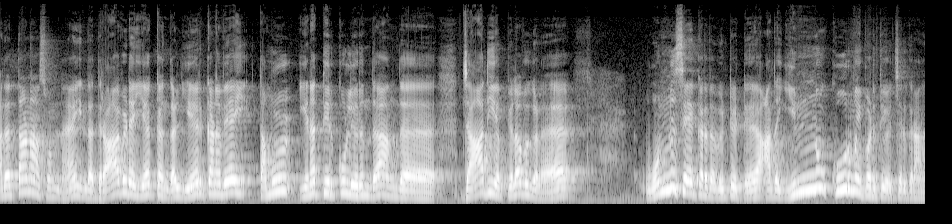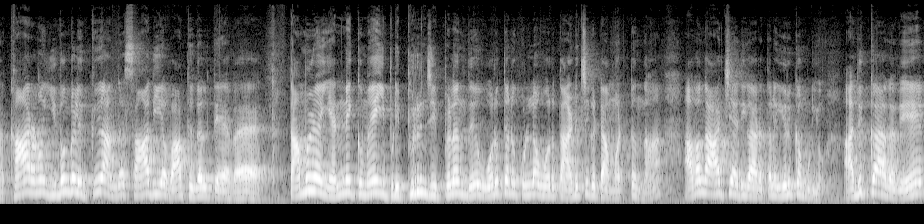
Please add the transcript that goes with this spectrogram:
அதைத்தான் நான் சொன்னேன். இந்த திராவிட இயக்கங்கள் ஏற்கனவே தமிழ் இனத்திற்குள் இருந்த அந்த ஜாதிய பிளவுகளை ஒன்று சேர்க்கறத விட்டுட்டு அதை இன்னும் கூர்மைப்படுத்தி வச்சுருக்கிறாங்க. காரணம் இவங்களுக்கு அந்த சாதிய வாக்குகள் தேவை. தமிழை என்றைக்குமே இப்படி பிரிஞ்சு பிளந்து ஒருத்தனுக்குள்ளே ஒருத்தன் அடிச்சுக்கிட்டால் மட்டும்தான் அவங்க ஆட்சி அதிகாரத்தில் இருக்க முடியும். அதுக்காகவே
